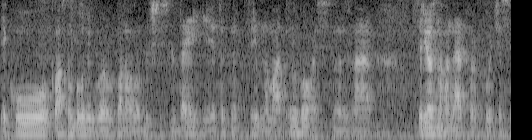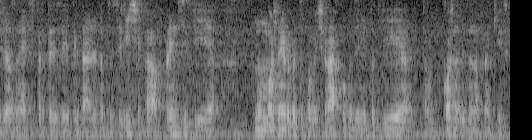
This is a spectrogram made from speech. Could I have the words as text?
яку класно було б, якби виконувало більшість людей, і тут не потрібно мати якогось, ну не знаю, серйозного нетворку чи серйозної експертизи і так далі. Тобто це річ, яка в принципі ну можна і робити по вечорах, по годині, по дві, там кожна людина франківська.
